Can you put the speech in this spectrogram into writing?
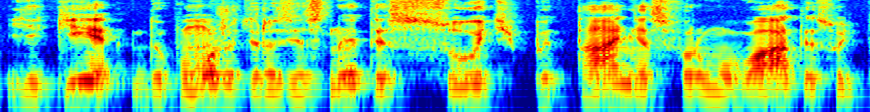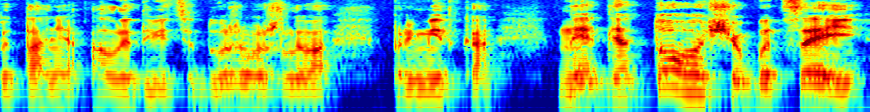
які допоможуть роз'яснити суть питання, сформувати суть питання. Але дивіться, дуже важлива примітка. Не для того, щоб цей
